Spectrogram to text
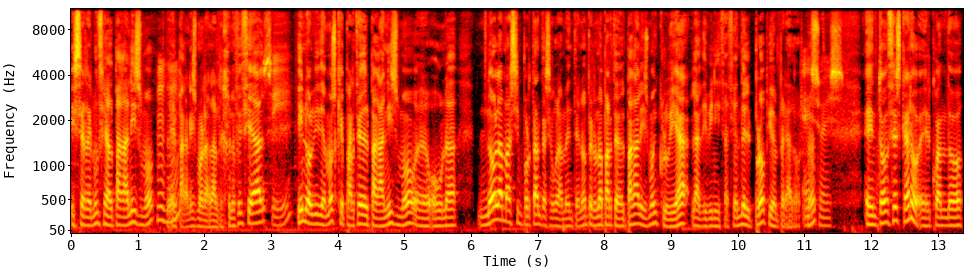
y se renuncia al paganismo, el paganismo era la religión oficial, Sí. y no olvidemos que parte del paganismo, eh, o una, no la más importante seguramente, ¿no? Pero una parte del paganismo incluía la divinización del propio emperador, ¿no? Eso es. Entonces, claro, él cuando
